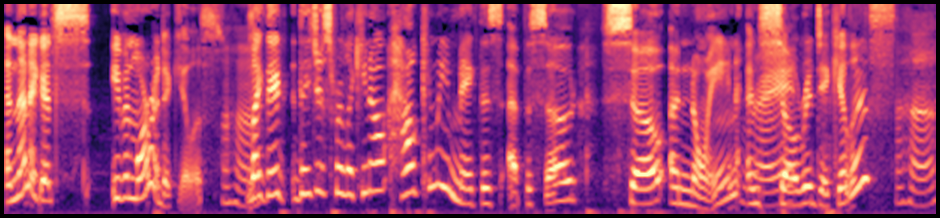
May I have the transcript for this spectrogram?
and then it gets even more ridiculous. Uh-huh. Like they they just were like, you know, how can we make this episode so annoying and so Right. ridiculous uh-huh.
